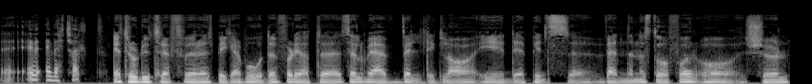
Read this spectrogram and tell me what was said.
jeg, jeg, vet ikke helt. Jeg tror du treffer spikeren på hodet, fordi at eh, selv om jeg er veldig glad i det pinsevennene står for, og sjøl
